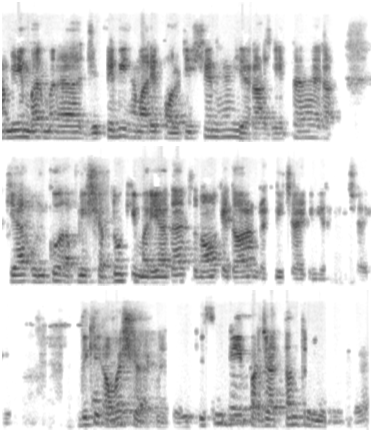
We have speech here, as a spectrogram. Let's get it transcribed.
हमें जितने भी हमारे पॉलिटिशियन हैं या राजनेता है क्या उनको अपनी शब्दों की मर्यादा चुनाव के दौरान रखनी चाहिए नहीं रखनी चाहिए? देखिए अवश्य रखना चाहिए। किसी भी प्रजातंत्र में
